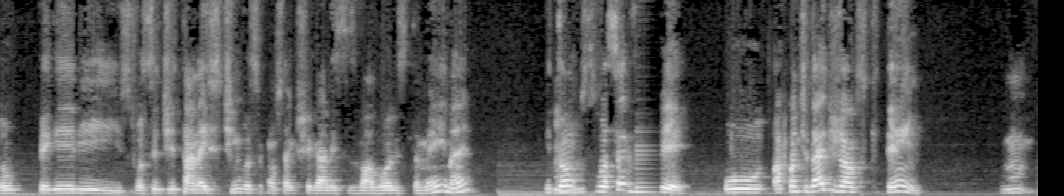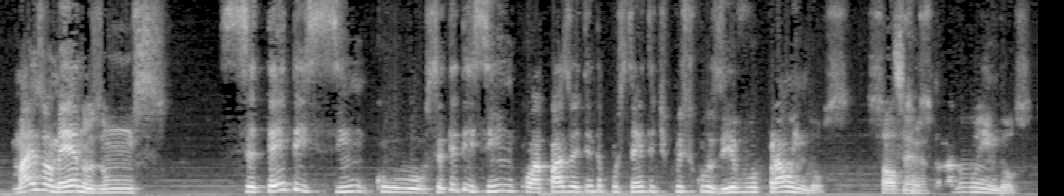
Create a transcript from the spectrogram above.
eu peguei ele. Se você digitar na Steam, você consegue chegar nesses valores também, né? Então, uhum. se você vê o, a quantidade de jogos que tem, mais ou menos uns 75, 75 a quase 80% é tipo exclusivo para Windows. Só certo. funciona no Windows.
